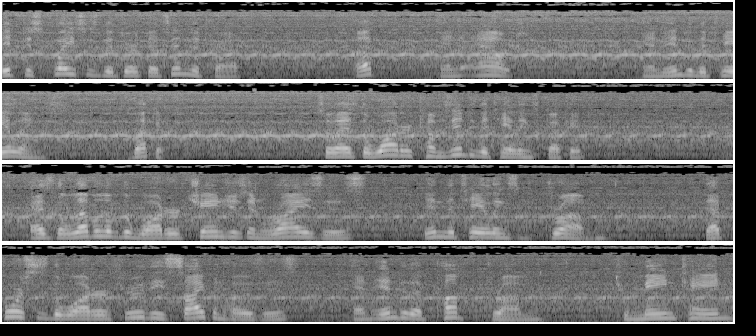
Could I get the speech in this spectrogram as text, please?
it displaces the dirt that's in the trap up and out and into the tailings bucket. So as the water comes into the tailings bucket, as the level of the water changes and rises in the tailings drum, that forces the water through these siphon hoses and into the pump drum to maintain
